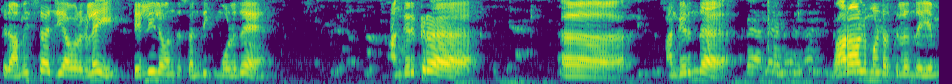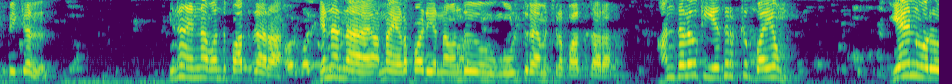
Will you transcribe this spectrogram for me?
திரு அமித்ஷாஜி அவர்களை டெல்லியில் வந்து சந்திக்கும் பொழுது அங்கே இருக்கிற அங்கிருந்த பாராளுமன்றத்தில் இருந்த எம்பிக்கள் இன்னும் என்ன வந்து பார்த்துட்டாரா? என்னென்ன அண்ணா எடப்பாடி அண்ணா வந்து உங்கள் உள்துறை அமைச்சரை பார்த்துட்டாரா? அந்த அளவுக்கு எதற்கு பயம்? ஏன் ஒரு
